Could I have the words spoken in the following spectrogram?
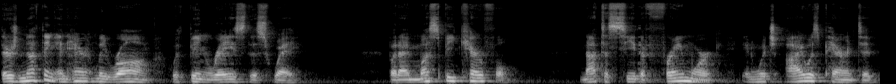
There's nothing inherently wrong with being raised this way, but I must be careful not to see the framework in which I was parented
